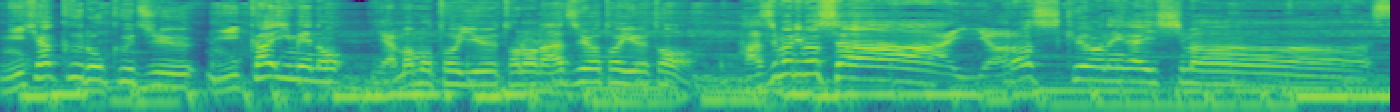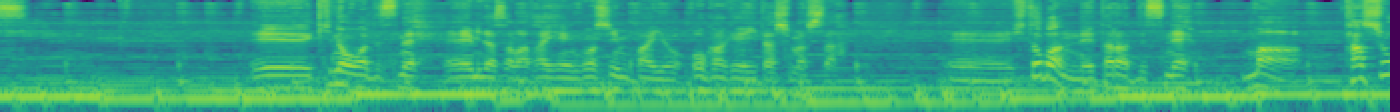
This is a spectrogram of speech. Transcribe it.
262回目の山本優斗のラジオというと、始まりましたよろしくお願いしますえー、昨日はですね、えー、皆様大変ご心配をおかけいたしました。えー、一晩寝たらですね、まあ、多少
